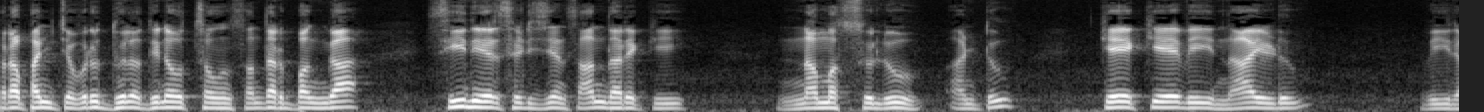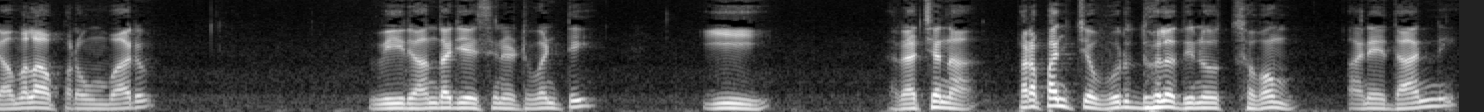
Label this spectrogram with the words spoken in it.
ప్రపంచ వృద్ధుల దినోత్సవం సందర్భంగా సీనియర్ సిటిజన్స్ అందరికీ నమస్సులు అంటూ కేకేవి నాయుడు వీరి అమలాపురం వారు వీరు అందజేసినటువంటి ఈ రచన ప్రపంచ వృద్ధుల దినోత్సవం అనేదాన్ని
